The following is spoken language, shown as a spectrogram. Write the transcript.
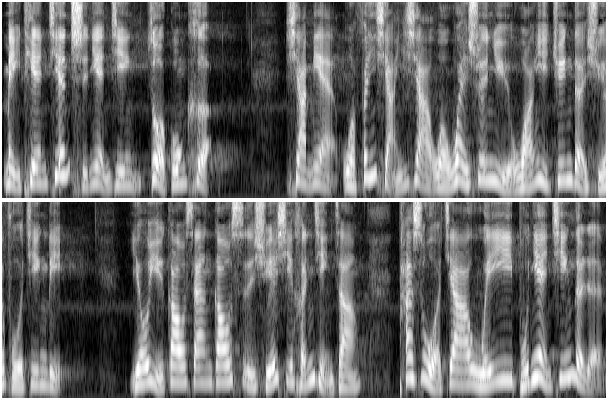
每天坚持念经、做功课。下面我分享一下我外孙女王义军的学佛经历。由于高三、高四学习很紧张，她是我家唯一不念经的人。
